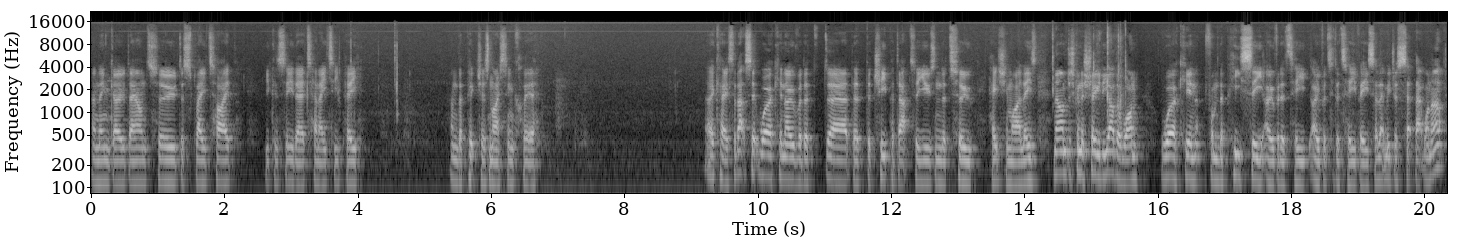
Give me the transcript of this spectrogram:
and then go down to display type you can see there 1080p and the picture's nice and clear okay so that's it working over the, uh, the, the cheap adapter using the two HDMI leads now I'm just going to show you the other one working from the PC over, the t over to the TV so let me just set that one up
